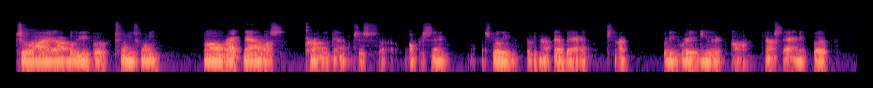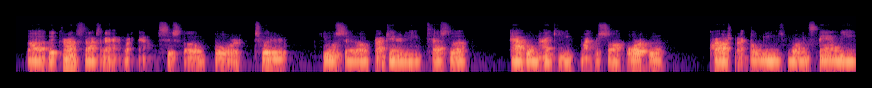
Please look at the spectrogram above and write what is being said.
July, I believe, of 2020. Um, right now, it's currently down just uh, one It's really, really not that bad. It's not really great either. Um, kind of stagnant, but uh, the current stocks that I have right now: Cisco, Ford, Twitter, Fuel Cell, Progenity, Tesla, Apple, Nike, Microsoft, Oracle, CrowdStrike Holdings, Morgan Stanley,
